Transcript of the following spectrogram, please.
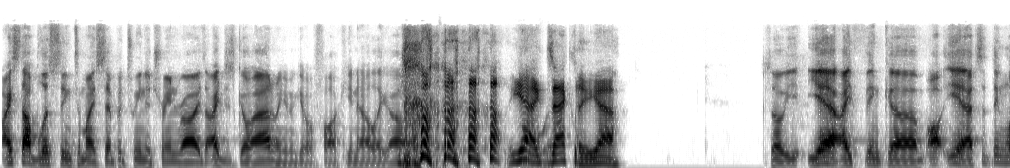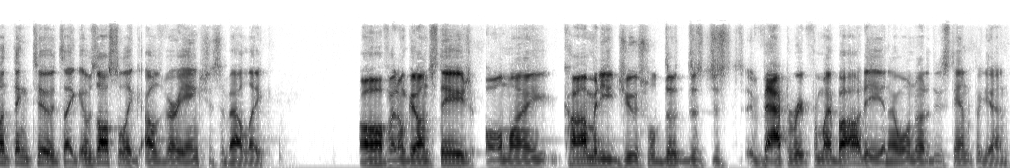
I stop listening to my set between the train rides. I just go, I don't even give a fuck, you know, like, oh. yeah, exactly. Yeah. so yeah, I think, um, oh, yeah, that's the thing. One thing too, it's like it was also like I was very anxious about like, oh, if I don't get on stage, all my comedy juice will d- just just evaporate from my body, and I won't know how to do stand up again.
